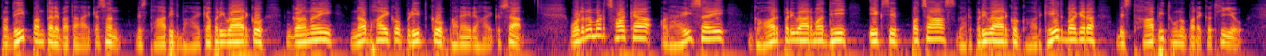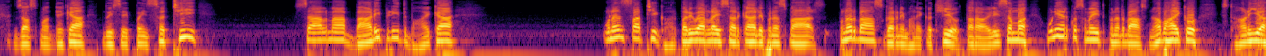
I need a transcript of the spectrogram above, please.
प्रदीप पन्तले बताएका छन्। विस्थापित भएका परिवारको गणनै नभएको पीड़ितको भनाइरहेको छ। वडा नम्बर छका अढाई सय घर परिवार मध्ये एक सय पचास घर परिवारको घरखेत बगेर विस्थापित हुनु परेको थियो। जसमध्येका दुई सय पैंसठी सालमा बाढ़ी पीड़ित भएका उनासाठी घर परिवारलाई सरकारले पुनर्वास गर्ने भनेको थियो तर अहिलेसम्म उनीहरूको समेत पुनर्वास नभएको स्थानीय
